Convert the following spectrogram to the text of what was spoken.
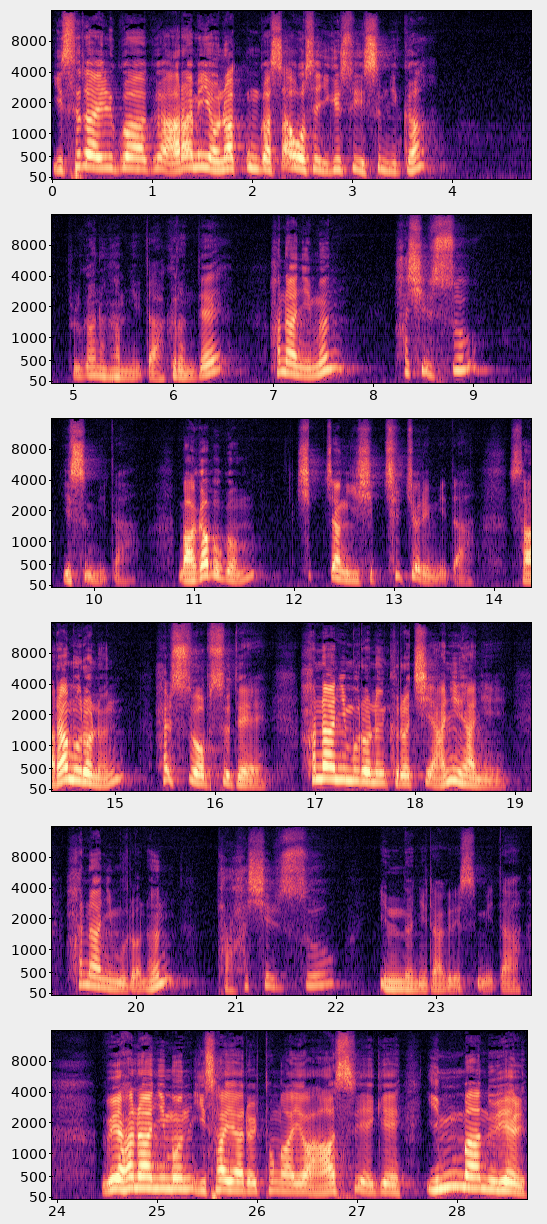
이스라엘과 그 아람의 연합군과 싸워서 이길 수 있습니까? 불가능합니다. 그런데 하나님은 하실 수 있습니다. 마가복음 10장 27절입니다. 사람으로는 할 수 없으되 하나님으로는 그렇지 아니하니 하나님으로는 다 하실 수 있느니라 그랬습니다. 왜 하나님은 이사야를 통하여 아스에게 임마누엘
